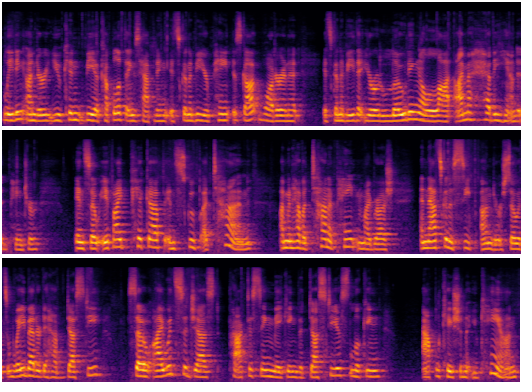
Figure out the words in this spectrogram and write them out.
bleeding under, you can be a couple of things happening. It's going to be your paint has got water in it. It's going to be that you're loading a lot. I'm a heavy-handed painter. And so if I pick up and scoop a ton, I'm going to have a ton of paint in my brush and that's going to seep under. So it's way better to have dusty. So I would suggest practicing making the dustiest looking application that you can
